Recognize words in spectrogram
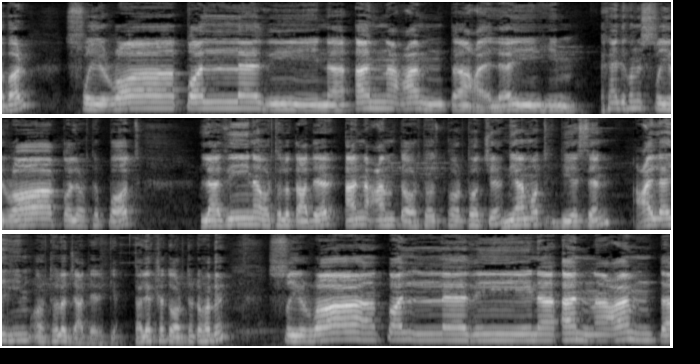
আবার صراط الذين أنعمت عليهم এখানে দেখুন সিরাত অর্থ পথ লাজিনা অর্থ হলো তাদের আন আমতা অর্থ অর্থ হচ্ছে নিয়ামত দিয়েছেন আলাইহিম অর্থ হলো যাদেরকে তাহলে একসাথে অর্থটা হবে সিরাতাল্লাযীনা আনআমতা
